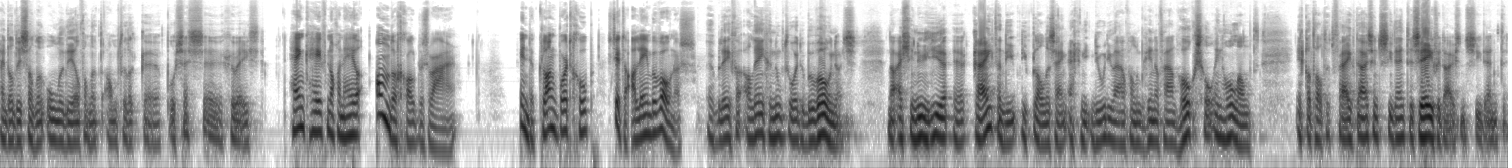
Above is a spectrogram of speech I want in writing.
En dat is dan een onderdeel van het ambtelijk proces geweest. Henk heeft nog een heel ander groot bezwaar. In de klankbordgroep zitten alleen bewoners. Er bleven alleen genoemd worden bewoners. Nou, als je nu hier uh, kijkt, en die, die plannen zijn echt niet nieuw, die waren van het begin af aan hogeschool in Holland. Ik had altijd 5000 studenten, 7000 studenten.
